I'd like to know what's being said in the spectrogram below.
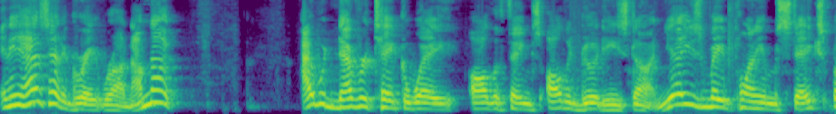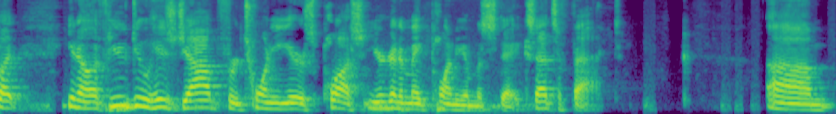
and he has had a great run. I'm not i would never take away all the things all the good he's done. Yeah he's made plenty of mistakes but you know if you do his job for 20 years plus you're going to make plenty of mistakes. That's a fact um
